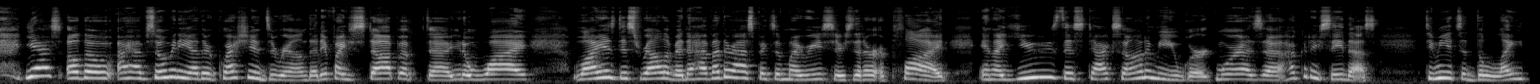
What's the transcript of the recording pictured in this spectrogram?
yes, although I have so many other questions around that if I stop at, uh, you know, why, why is this relevant? I have other aspects of my research that are applied, and I use this taxonomy work more as a, how could I say this? To me, it's a delight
